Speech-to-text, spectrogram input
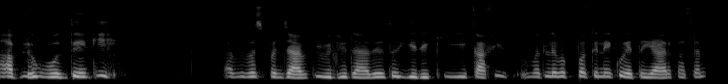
आप लोग बोलते हैं कि अभी बस पंजाब की वीडियो डाल रहे तो ये देखिए, ये काफ़ी मतलब पकने को है तैयार फ़सल।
